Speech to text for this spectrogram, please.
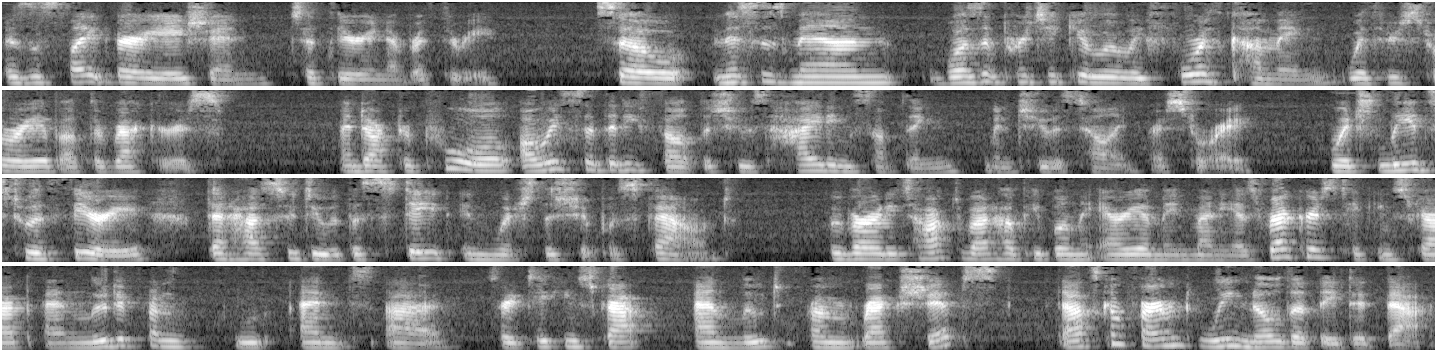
is a slight variation to theory number three. So Mrs. Mann wasn't particularly forthcoming with her story about the wreckers. And Dr. Poole always said that he felt that she was hiding something when she was telling her story, which leads to a theory that has to do with the state in which the ship was found. We've already talked about how people in the area made money as wreckers, taking scrap and looted from and uh, sorry, taking scrap and loot from wrecked ships. That's confirmed. We know that they did that.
